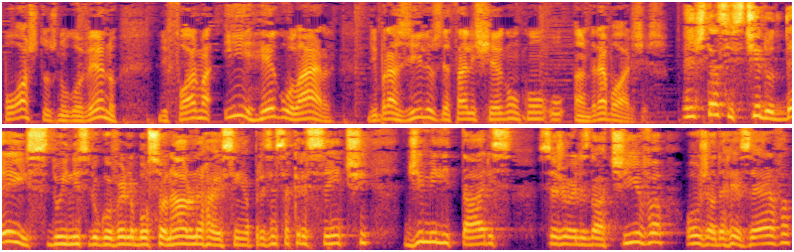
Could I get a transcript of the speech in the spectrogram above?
postos no governo de forma irregular. De Brasília, os detalhes chegam com o André Borges. A gente tem assistido desde o início do governo Bolsonaro, né, Raíssen, a presença crescente de militares sejam eles da ativa ou já da reserva,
